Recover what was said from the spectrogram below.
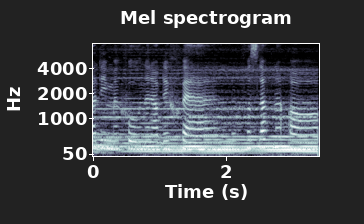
alla dimensioner av dig själv få slappna av.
